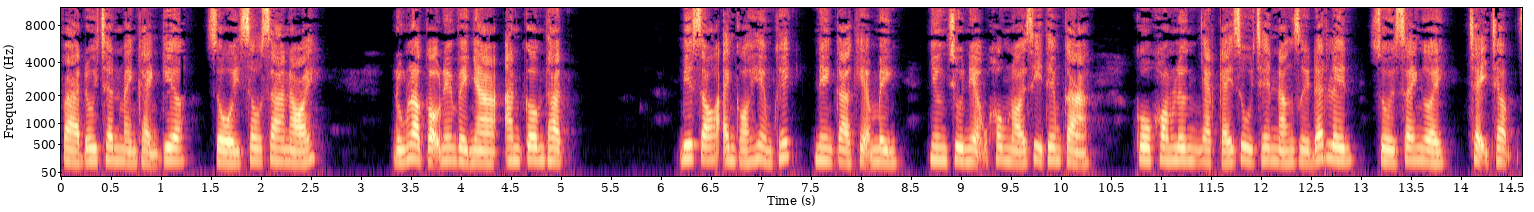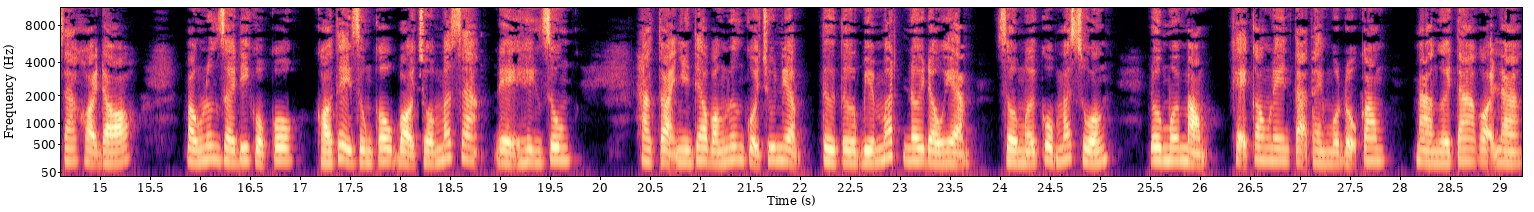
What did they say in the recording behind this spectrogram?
và đôi chân mảnh khảnh kia, rồi sâu xa nói. Đúng là cậu nên về nhà ăn cơm thật. Biết rõ anh có hiểm khích nên cả khịa mình, nhưng chu niệm không nói gì thêm cả. Cô khom lưng nhặt cái dù trên nắng dưới đất lên, rồi xoay người, chạy chậm ra khỏi đó. Bóng lưng rời đi của cô có thể dùng câu bỏ trốn mất dạng để hình dung. Hạc toại nhìn theo bóng lưng của chu niệm từ từ biến mất nơi đầu hẻm, rồi mới cụp mắt xuống. Đôi môi mỏng, khẽ cong lên tạo thành một độ cong mà người ta gọi là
